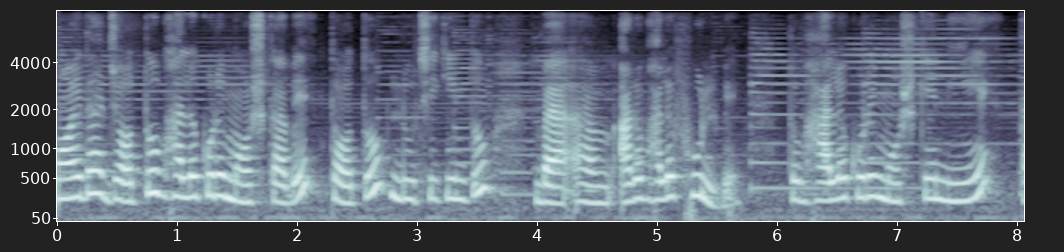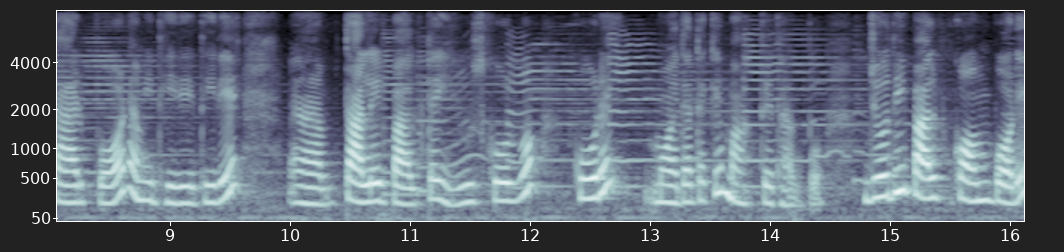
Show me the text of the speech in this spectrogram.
ময়দা যত ভালো করে মশকাবে, তত লুচি কিন্তু আরও ভালো ফুলবে। তো ভালো করে মশকে নিয়ে তারপর আমি ধীরে ধীরে তালের পাল্পটা ইউজ করব, করে ময়দাটাকে মাখতে থাকব। যদি পাল্প কম পড়ে,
